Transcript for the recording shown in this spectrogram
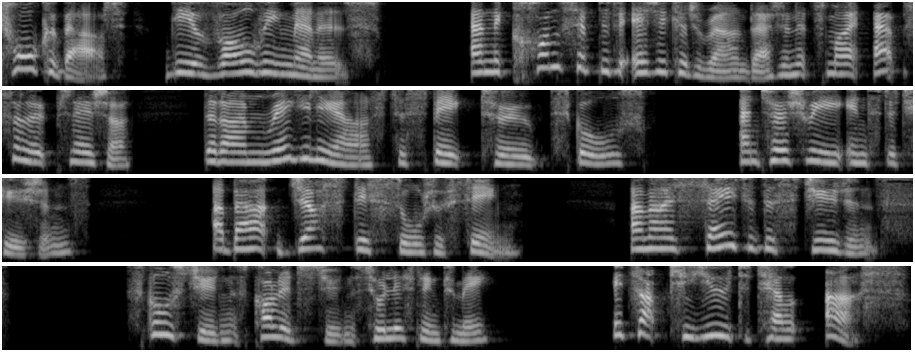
talk about the evolving manners and the concept of etiquette around that. And it's my absolute pleasure that I'm regularly asked to speak to schools and tertiary institutions about just this sort of thing. And I say to the students, school students, college students who are listening to me, it's up to you to tell us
